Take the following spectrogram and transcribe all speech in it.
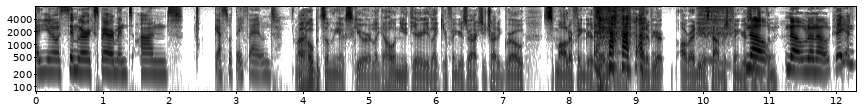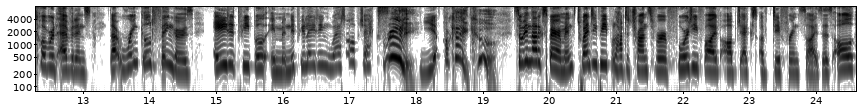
a you know a similar experiment, and guess what they found? I hope it's something obscure, like a whole new theory, like your fingers are actually trying to grow smaller fingers out of, out of your already established fingers or No, something. no, no, no. They uncovered evidence that wrinkled fingers aided people in manipulating wet objects. Really? Yep. Okay, cool. So, in that experiment, 20 people had to transfer 45 objects of different sizes, all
